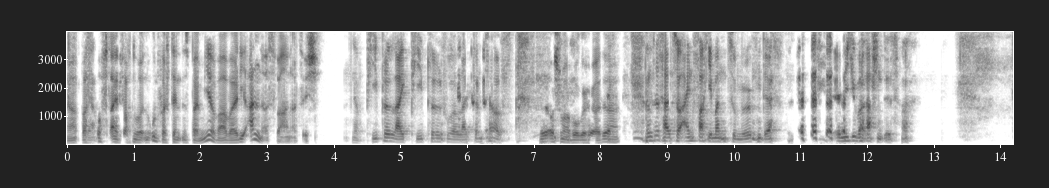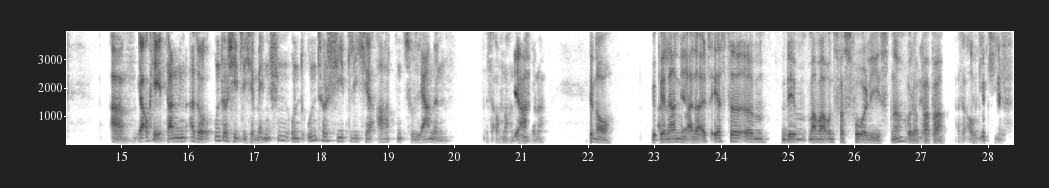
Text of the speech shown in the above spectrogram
Ja, was ja. oft einfach nur ein Unverständnis bei mir war, weil die anders waren als ich. Ja, people like people who are like themselves. Das auch schon mal wo gehört, ja. Und es ist halt so einfach, jemanden zu mögen, der, der nicht überraschend ist. Ah, ja, okay, dann also unterschiedliche Menschen und unterschiedliche Arten zu lernen. ist auch noch ein ja, Punkt, oder? Genau. Wir, also, lernen ja alle als Erste, ähm, indem Mama uns was vorliest, ne? Oder ja, Papa. Also auditiv.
